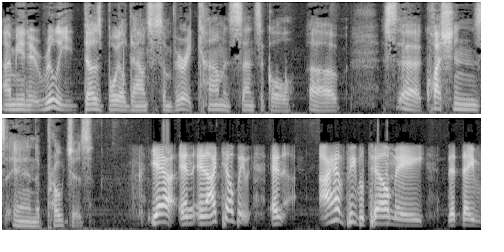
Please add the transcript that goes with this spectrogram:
I mean, it really does boil down to some very commonsensical uh, uh, questions and approaches. Yeah, and and I tell people, and I have people tell me that they've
